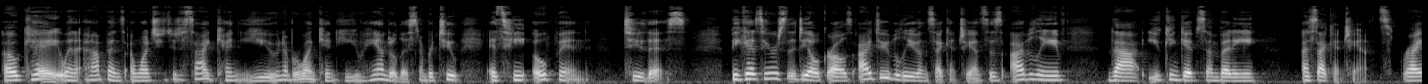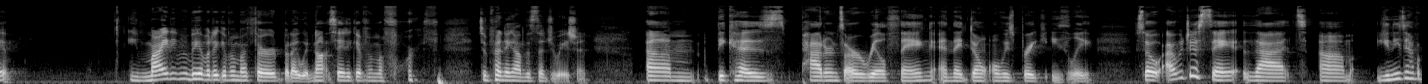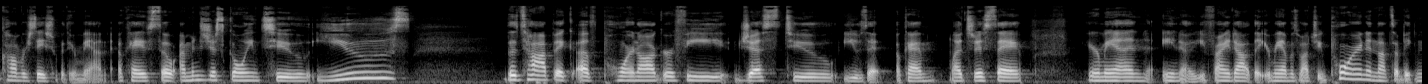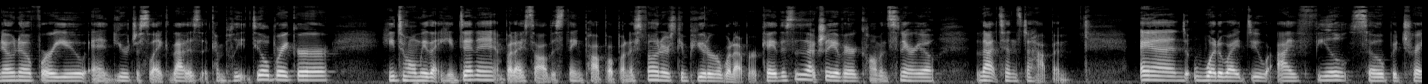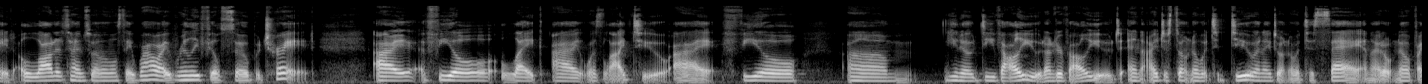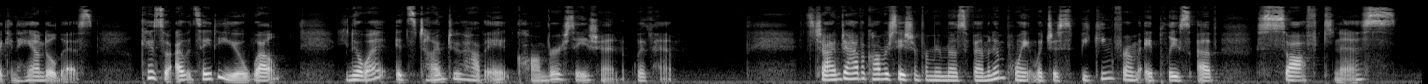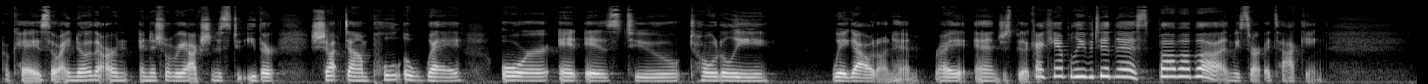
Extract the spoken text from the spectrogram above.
Okay, when it happens, I want you to decide can you, number one, can you handle this? Number two, is he open to this? Because here's the deal, girls. I do believe in second chances. I believe that you can give somebody a second chance, right? You might even be able to give him a third, but I would not say to give him a fourth, depending on the situation. Um, because patterns are a real thing and they don't always break easily. So I would just say that um, you need to have a conversation with your man. Okay. So I'm just going to use the topic of pornography just to use it. Okay. Let's just say, your man, you know, you find out that your man was watching porn and that's a big no no for you. And you're just like, that is a complete deal breaker. He told me that he didn't, but I saw this thing pop up on his phone or his computer or whatever. Okay. This is actually a very common scenario that tends to happen. And what do I do? I feel so betrayed. A lot of times women will say, wow, I really feel so betrayed. I feel like I was lied to. I feel, um, you know, devalued, undervalued, and I just don't know what to do and I don't know what to say and I don't know if I can handle this. Okay, so I would say to you, well, you know what? It's time to have a conversation with him. It's time to have a conversation from your most feminine point, which is speaking from a place of softness. Okay, so I know that our initial reaction is to either shut down, pull away, or it is to totally wig out on him, right? And just be like, I can't believe you did this, blah, blah, blah. And we start attacking.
